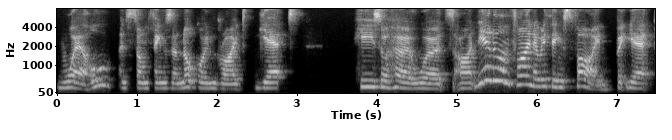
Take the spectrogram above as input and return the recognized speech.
well and some things are not going right yet his or her words are yeah no i'm fine everything's fine. But yet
